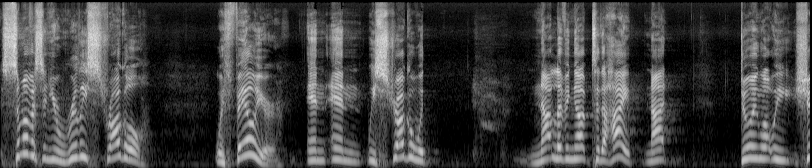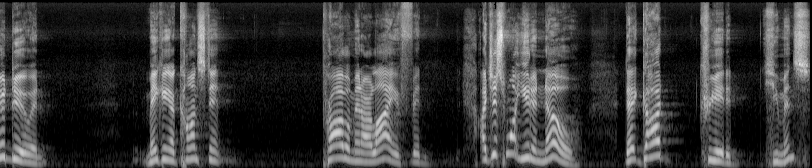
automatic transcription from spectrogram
Some of us in here really struggle with failure, and, and we struggle with not living up to the hype, not doing what we should do, and making a constant problem in our life. And I just want you to know that God created humans,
